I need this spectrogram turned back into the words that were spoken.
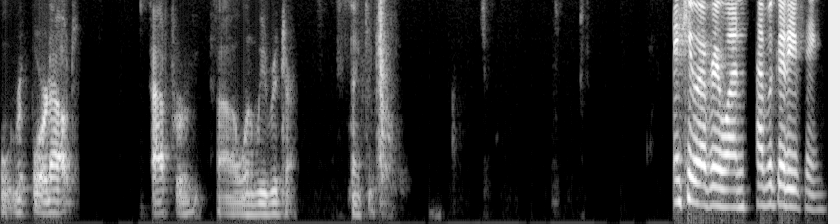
we'll report out after uh, when we return. Thank you. Thank you, everyone. Have a good evening.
